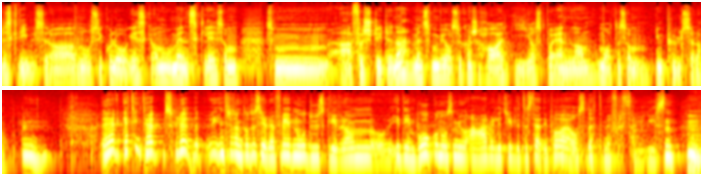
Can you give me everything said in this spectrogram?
beskrivelser av noe psykologisk, av noe menneskelig, som, som er forstyrrende, men som vi også kanskje har i oss på en eller annen måte som impulser. da. Eh, Jeg tenkte jeg skulle, er Interessant at du sier det, fordi noe du skriver om i din bok, og noe som jo er veldig tydelig til stede på, er også dette med forfølgelsen. Mm.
